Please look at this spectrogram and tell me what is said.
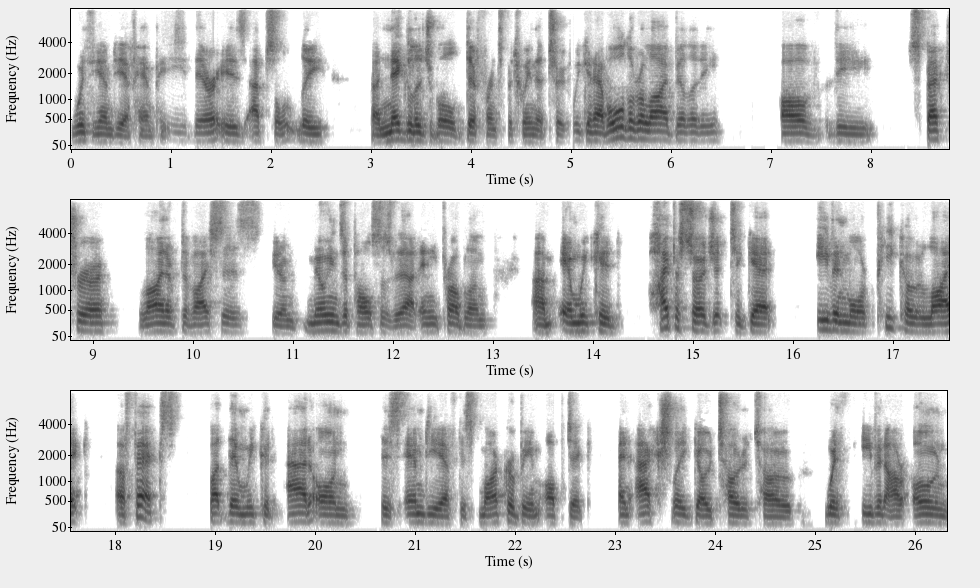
with the MDF handpiece. There is absolutely a negligible difference between the two. We can have all the reliability of the Spectra line of devices, you know, millions of pulses without any problem. Um, and we could hypersurge it to get even more pico-like effects, but then we could add on this MDF, this microbeam optic, and actually go toe-to-toe with even our own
